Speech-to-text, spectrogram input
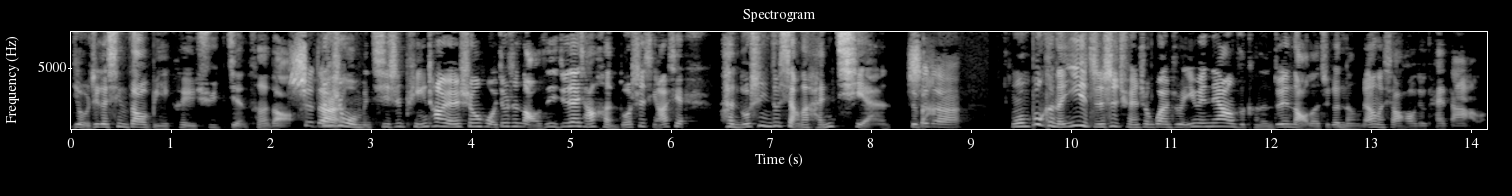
有这个信噪比可以去检测到。是的。但是我们其实平常人生活就是脑子里就在想很多事情，而且很多事情都想的很浅，对吧？是的。我们不可能一直是全神贯注，因为那样子可能对脑的这个能量的消耗就太大了。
